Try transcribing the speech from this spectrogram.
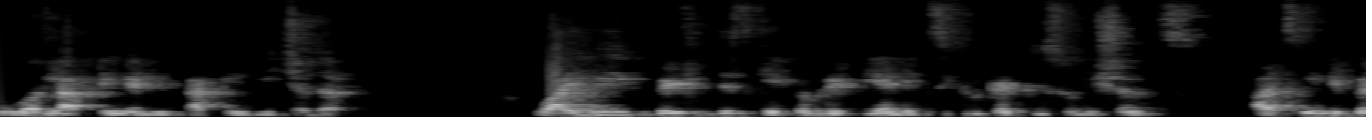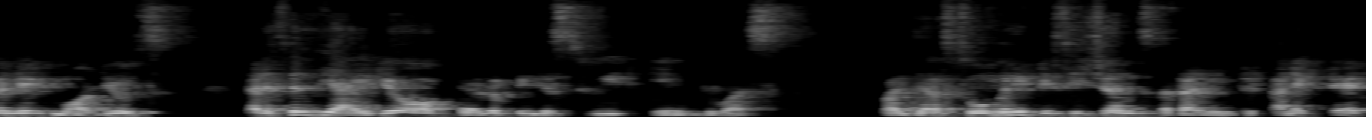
overlapping and impacting each other? While we built this capability and executed these solutions as independent modules, that is when the idea of developing a suite came to us. While there are so many decisions that are interconnected,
